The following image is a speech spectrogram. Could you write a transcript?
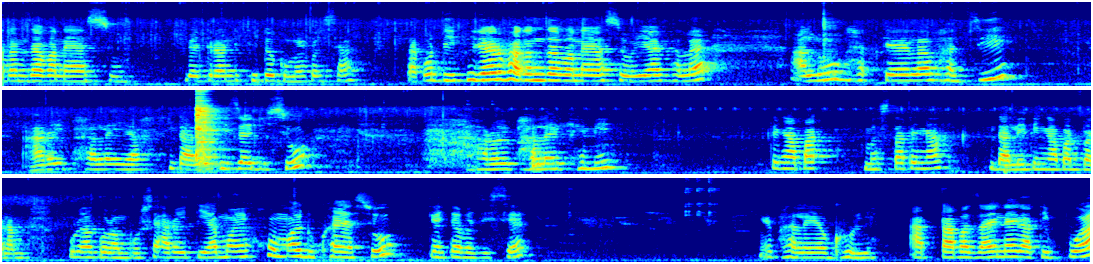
ভাত আঞ্জা বনাই আছোঁ। বেকগ্ৰাউণ্ড দেখিতো গমেই পাইছা। তাকো ডিফিৰাৰ ভাত আঞ্জা বনাই আছোঁ। ইয়াৰ ইফালে আলু ভাতকেৰেলা ভাজি আৰু ইফালে ইয়া দালি সিজাই দিছোঁ। আৰু ইফালে এইখিনি টেঙা পাত মেষ্টা টেঙা দালি টেঙা পাত বনাম। পূৰা গৰম পৰিছে। আৰু এতিয়া মই সময় দুখাই আছোঁ। কেইটা বাজিছে? এইফালে ঘূৰি আঠটা বজাই নাই ৰাতিপুৱা।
